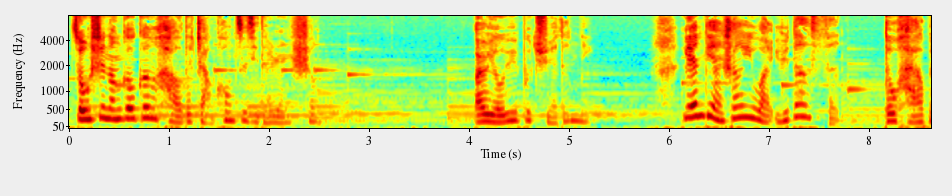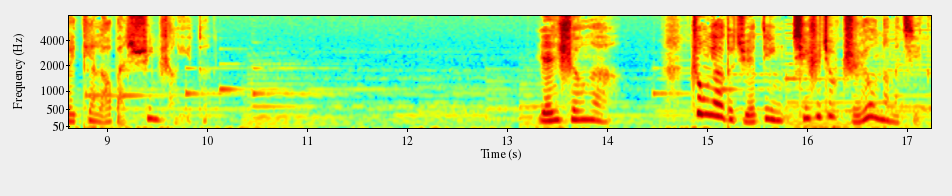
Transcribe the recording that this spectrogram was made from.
总是能够更好的掌控自己的人生，而犹豫不决的你，连点上一碗鱼蛋粉，都还要被店老板训上一顿。人生啊，重要的决定其实就只有那么几个，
